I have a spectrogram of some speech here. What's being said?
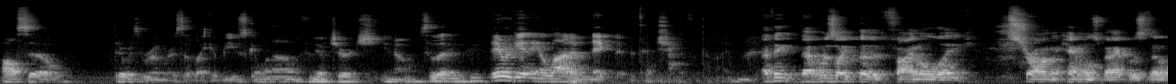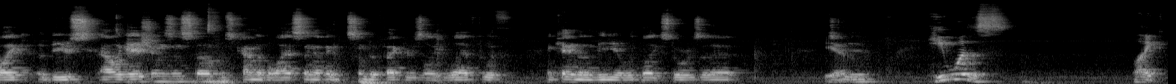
also there was rumors of like abuse going on within the church, you know, so that Mhm. they were getting a lot of negative attention at the time. I think that was like the final like straw on the camel's back was the like abuse allegations and stuff was kind of the last thing I think some defectors like left with and came to the media with like stories of that. Yeah, So, he was like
